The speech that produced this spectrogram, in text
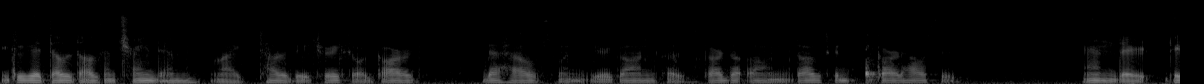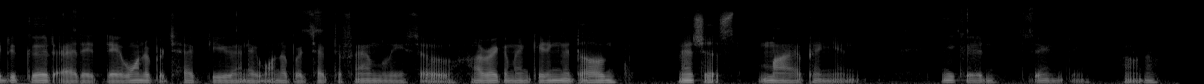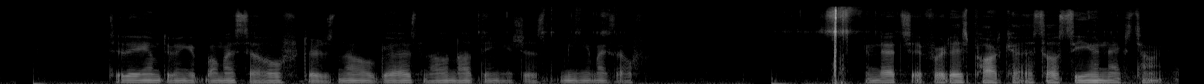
you could get those dogs and train them like how to do tricks or guard. That helps when you're gone because guard um, dogs could guard houses, and they they do good at it. They want to protect you and they want to protect the family. So I recommend getting a dog. That's just my opinion. You could say anything. I don't know. Today I'm doing it by myself. There's no guest, no nothing. It's just me and myself. And that's it for this podcast. I'll see you next time.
